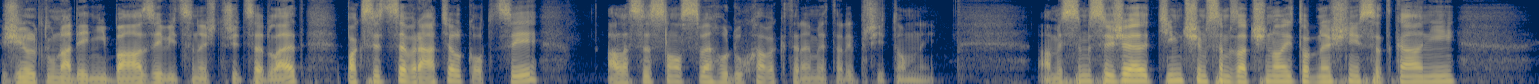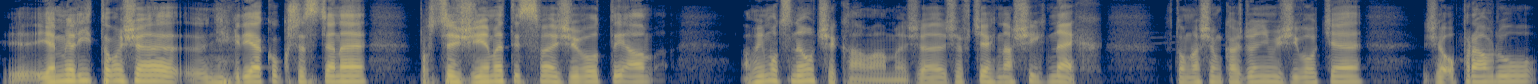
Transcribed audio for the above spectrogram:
žil tu na denní bázi více než 30 let, pak sice vrátil k otci, ale seslal svého ducha, ve kterém je tady přítomný. A myslím si, že tím, čím jsem začínal to dnešní setkání, je mi líto, že někdy jako křesťané prostě žijeme ty své životy a, a my moc neočekáváme, že, že v těch našich dnech, v tom našem každodenním životě, že opravdu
